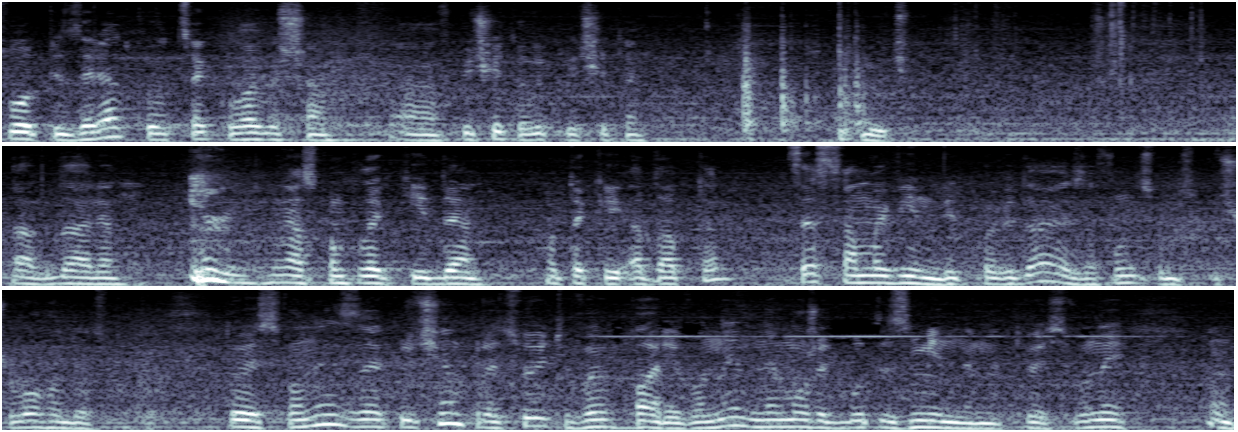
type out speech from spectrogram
Слот під зарядкою це клавіша включити-виключити ключ. Так, далі. У нас в комплекті йде отакий адаптер. Це саме він відповідає за функцію безключового доступу. Тобто вони за ключем працюють в парі, вони не можуть бути змінними. Тобто вони ну,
